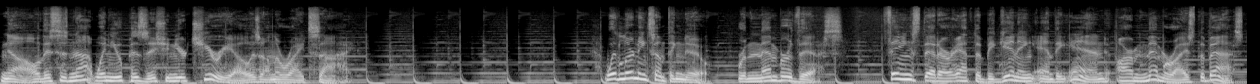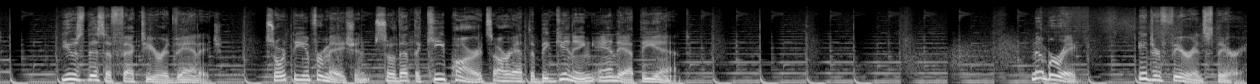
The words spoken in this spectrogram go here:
No, this is not when you position your Cheerios on the right side. When learning something new, remember this. Things that are at the beginning and the end are memorized the best. Use this effect to your advantage. Sort the information so that the key parts are at the beginning and at the end. Number 8. Interference Theory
